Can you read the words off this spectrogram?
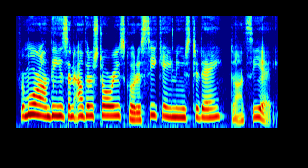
For more on these and other stories, go to cknewstoday.ca.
